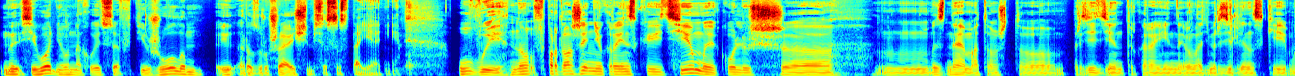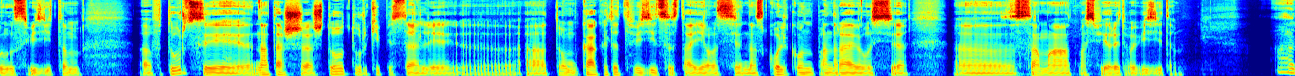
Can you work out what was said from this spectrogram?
Но сегодня он находится в тяжелом и разрушающемся состоянии. Увы, но в продолжении украинской темы, коль уж э, мы знаем о том, что президент Украины Владимир Зеленский был с визитом э, в Турции. Наташа, что турки писали э, о том, как этот визит состоялся, насколько он понравился, э, сама атмосфера этого визита? А,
